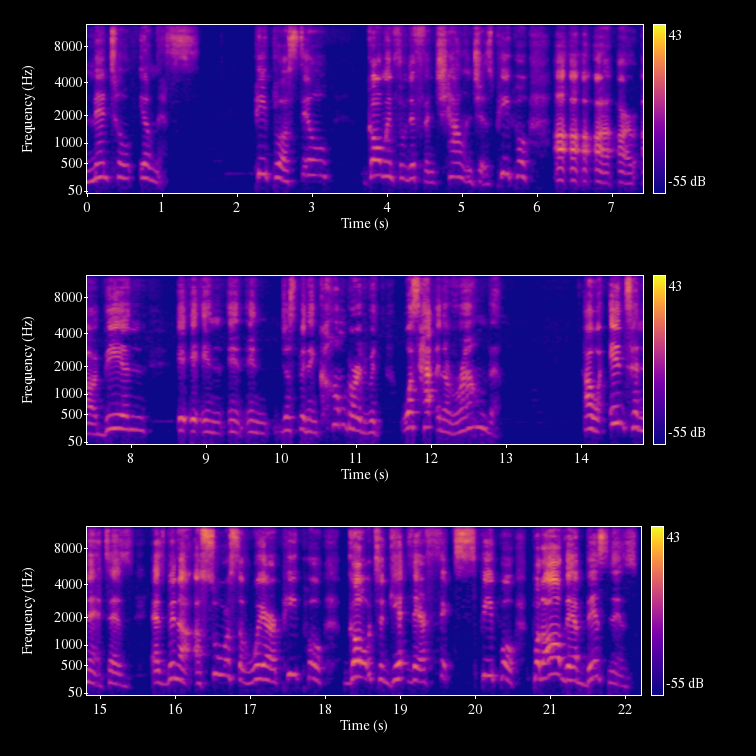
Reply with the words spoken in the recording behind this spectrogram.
mental illness. People are still going through different challenges. People are, are, are, are, are being in, in, in just been encumbered with what's happening around them. Our internet has has been a, a, source of where people go to get their fix. People put all their business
